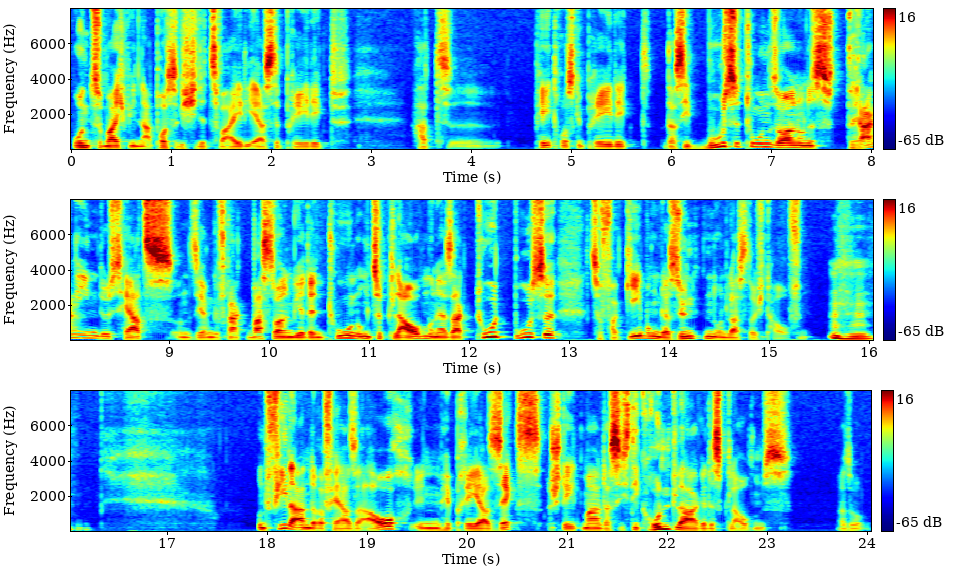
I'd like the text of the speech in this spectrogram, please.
Und zum Beispiel in Apostelgeschichte 2, die erste Predigt, hat äh, Petrus gepredigt, dass sie Buße tun sollen und es drang ihnen durchs Herz und sie haben gefragt, was sollen wir denn tun, um zu glauben? Und er sagt, tut Buße zur Vergebung der Sünden und lasst euch taufen. Mhm. Und viele andere Verse auch. In Hebräer 6 steht mal, das ist die Grundlage des Glaubens. Also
